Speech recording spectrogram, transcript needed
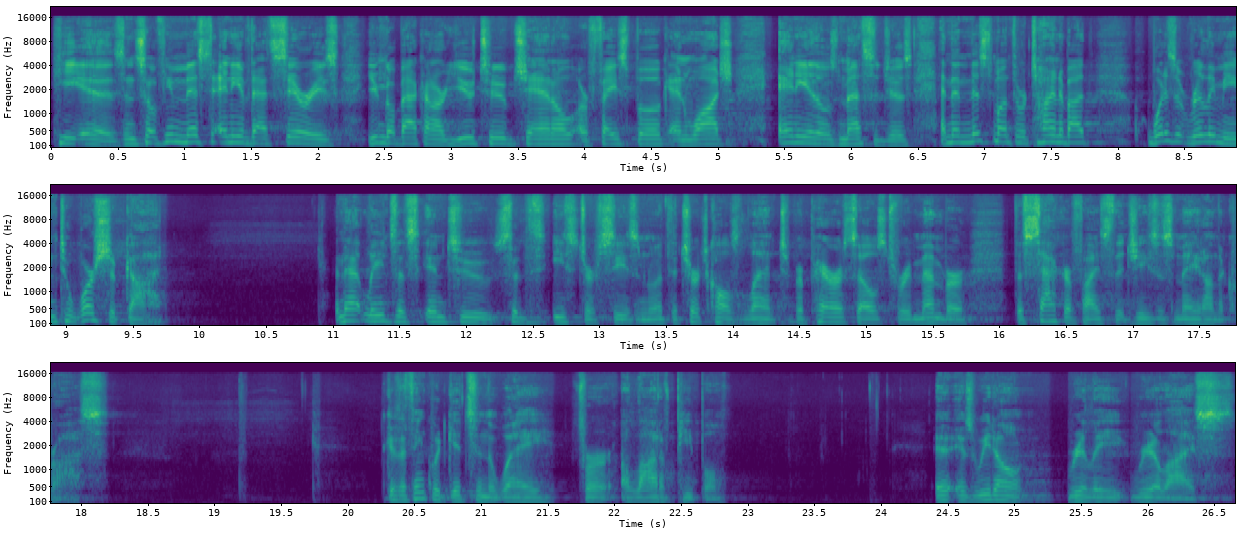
he is. And so if you missed any of that series, you can go back on our YouTube channel or Facebook and watch any of those messages. And then this month, we're talking about what does it really mean to worship God? And that leads us into so this Easter season, what the church calls Lent, to prepare ourselves to remember the sacrifice that Jesus made on the cross. Because I think what gets in the way for a lot of people is we don't really realize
